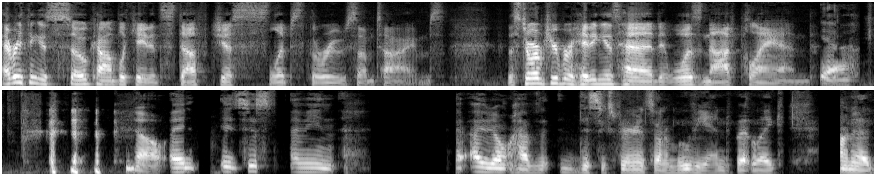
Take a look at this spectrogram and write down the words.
Everything is so complicated. Stuff just slips through sometimes. The stormtrooper hitting his head was not planned. Yeah. no, and it's just, I mean, I don't have this experience on a movie end, but like on a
